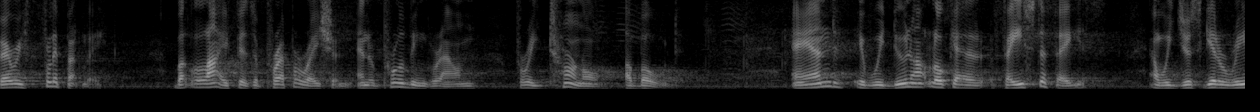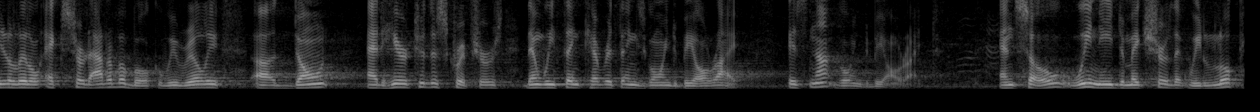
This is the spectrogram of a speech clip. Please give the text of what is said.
very flippantly. But life is a preparation and a proving ground for eternal abode. And if we do not look at it face to face, and we just get to read a little excerpt out of a book, we really uh, don't adhere to the scriptures, then we think everything's going to be all right. It's not going to be all right. And so we need to make sure that we look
